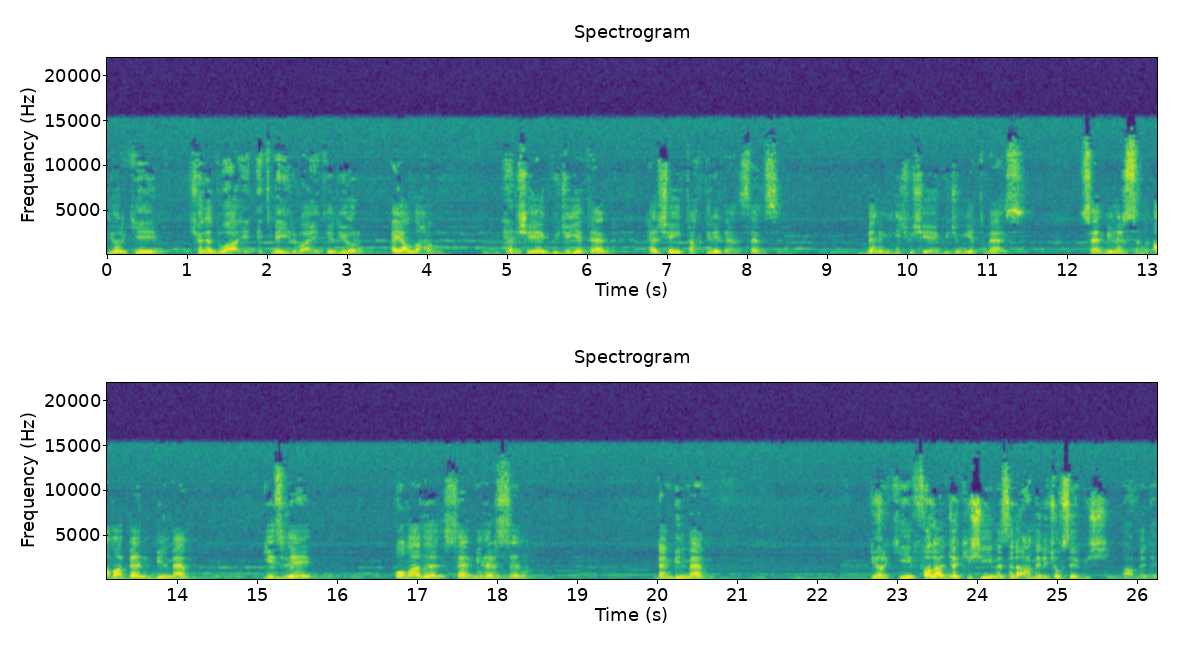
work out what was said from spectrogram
Diyor ki şöyle dua etmeyi rivayet ediyor. Ey Allah'ım her şeye gücü yeten, her şeyi takdir eden sensin. Benim hiçbir şeye gücüm yetmez. Sen bilirsin ama ben bilmem. Gizli olanı sen bilirsin, ben bilmem. Diyor ki falanca kişiyi mesela Ahmet'i çok sevmiş Ahmet'i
